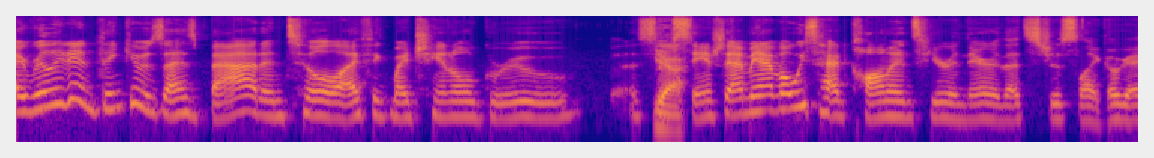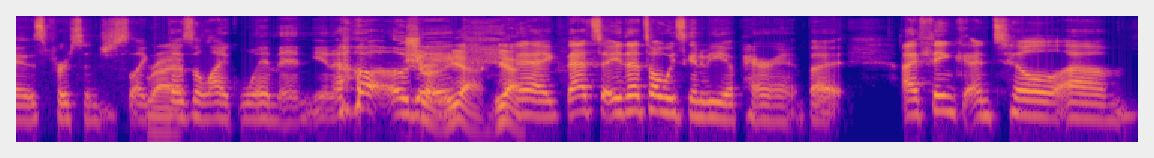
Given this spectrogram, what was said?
I really didn't think it was as bad until I think my channel grew uh, Yeah. substantially. I mean, I've always had comments here and there that's just like, okay, this person just like Right. doesn't like women, you know? okay. sure yeah yeah Like that's that's always going to be apparent, but I think until um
